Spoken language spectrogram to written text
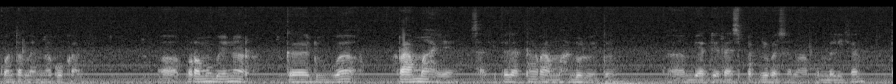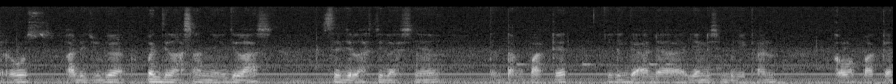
counter lain lakukan. Uh, promo banner. Kedua ramah ya. Saat kita datang ramah dulu itu. Uh, biar direspek juga sama pembeli kan. Terus ada juga penjelasan yang jelas sejelas-jelasnya tentang paket. Jadi nggak ada yang disembunyikan. Kalau paket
